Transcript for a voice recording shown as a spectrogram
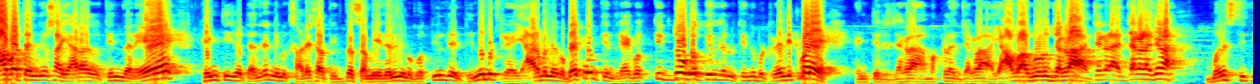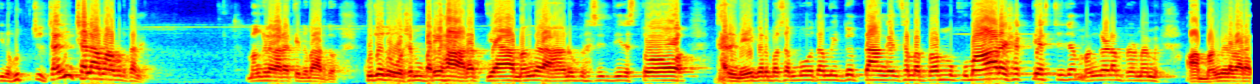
ಆವತ್ತಿನ ದಿವಸ ಯಾರಾದರೂ ತಿಂದರೆ, ಹೆಂಡತಿ ಜೊತೆ ಅಂದರೆ ನಿಮಗೆ ಸಾಡೆ ಸಾತ್ ಇದ್ದ ಸಮಯದಲ್ಲಿ ನಿಮಗೆ ಗೊತ್ತಿಲ್ಲದೆ ತಿಂದುಬಿಟ್ರೆ, ಯಾರ ಮನೆಗೆ ಬೇಕು ಅಂತ ತಿಂದರೆ ಗೊತ್ತಿದ್ದೋ ಗೊತ್ತಿಲ್ಲದೆ ತಿಂದುಬಿಟ್ರೆ ಅಂತ ಹೆಂಡತಿರ ಹೆಂಡತಿ ಜಗಳ ಮಕ್ಕಳ ಜಗಳ, ಯಾವಾಗಲೂ ಜಗಳ ಜಗಳ ಜಗಳ ಜಗಳ. ಮನಸ್ಥಿತಿನ ಹುಚ್ಚು ಚಂಚಲ ಮಾಡ್ಬಿಡ್ತಾನೆ. ಮಂಗಳವಾರ ತಿನ್ನಬಾರ್ದು. ಕುಜದೋಷಂ ಪರಿಹಾರತ್ಯ ಮಂಗಳ ಅನುಗ್ರಹ ಸಿದ್ಧಿರಸ್ತೋ ಧರಣಿ ಗರ್ಭ ಸಂಭೂತ ವಿದ್ಯುತ್ತಾಂಗ ಸಮರ್ಪಂ ಕುಮಾರ ಶಕ್ತಿ ಅಸ್ತಿಜ ಮಂಗಳಂ ಪ್ರಣಾಮಿ ಆ ಮಂಗಳವಾರ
